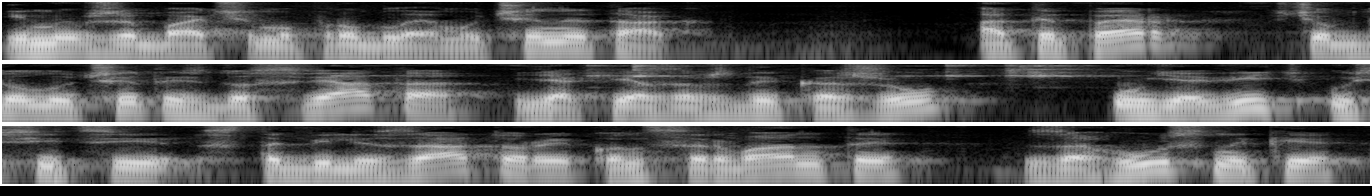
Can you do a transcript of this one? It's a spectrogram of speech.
і ми вже бачимо проблему. Чи не так? А тепер, щоб долучитись до свята, як я завжди кажу, уявіть усі ці стабілізатори, консерванти, загусники,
